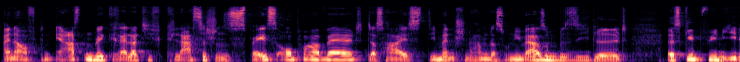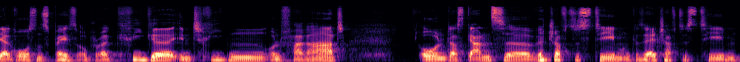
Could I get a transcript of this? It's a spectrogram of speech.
einer auf den ersten Blick relativ klassischen Space Opera Welt. Das heißt, die Menschen haben das Universum besiedelt. Es gibt wie in jeder großen Space Opera Kriege, Intrigen und Verrat. Und das ganze Wirtschaftssystem und Gesellschaftssystem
